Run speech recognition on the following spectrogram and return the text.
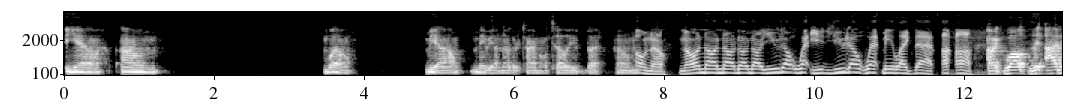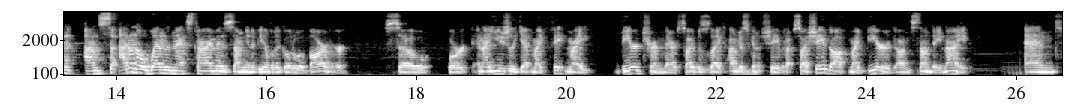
Yeah. Um. Well. Yeah. I'll, maybe another time I'll tell you, but. Um, Oh no, no, no, no, no, no! You don't wet you you don't wet me like that. Uh uh All right. Well, the, on on I don't know when the next time is I'm going to be able to go to a barber. So or and I usually get my fit my beard trim there. So I was like, I'm just going to shave it up. So I shaved off my beard on Sunday night, and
